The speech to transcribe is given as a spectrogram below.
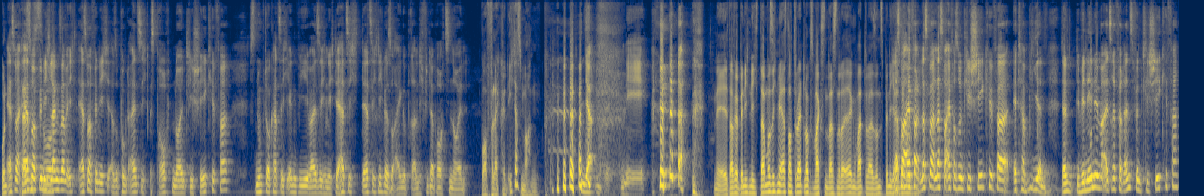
Und erstmal, erstmal finde so ich langsam, ich, erstmal finde ich, also Punkt eins, ich, es braucht einen neuen Klischee-Kiffer. Snoop Dogg hat sich irgendwie, weiß ich nicht, der hat sich, der hat sich nicht mehr so eingebrannt. Ich finde, da braucht es einen neuen. Boah, vielleicht könnte ich das machen. ja, nee. Nee, dafür bin ich nicht. Da muss ich mir erst noch Dreadlocks wachsen lassen oder irgendwas, weil sonst bin ich lass mal einfach. Lass mal, lass mal einfach so einen Klischeekiffer etablieren. Dann, wir nehmen ihn mal als Referenz für einen Klischeekiffer.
